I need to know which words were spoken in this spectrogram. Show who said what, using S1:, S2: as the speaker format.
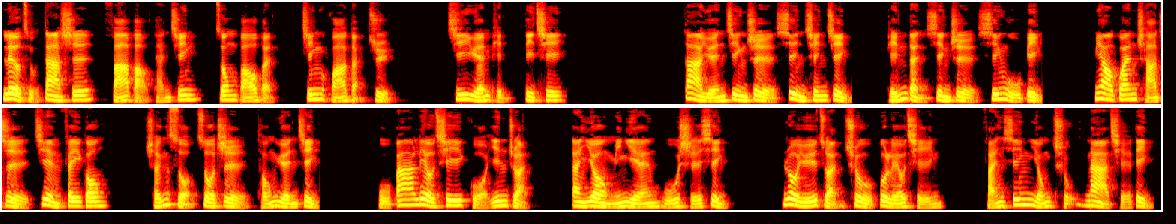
S1: 六祖大师法宝坛经宗宝本精华短句机缘品第七：大圆净智性清净，平等性质心无病。妙观察智见非功，成所作智同圆净。五八六七果因转，但用名言无实性。若于转处不留情。凡心永处那且定。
